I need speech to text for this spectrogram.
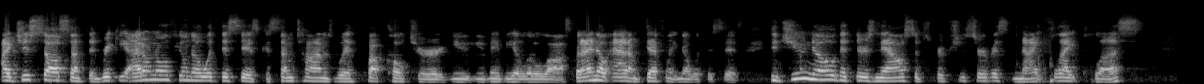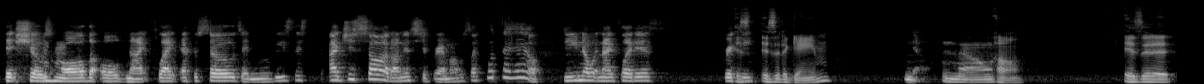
I just saw something, Ricky. I don't know if you'll know what this is because sometimes with pop culture, you you may be a little lost. But I know Adam definitely know what this is. Did you know that there's now a subscription service, Night Flight Plus, that shows Mhm. all the old Night Flight episodes and movies? This I just saw it on Instagram. I was like, what the hell? Do you know what Night Flight is, Ricky? Is, is it a game? no. No. Oh. Is it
